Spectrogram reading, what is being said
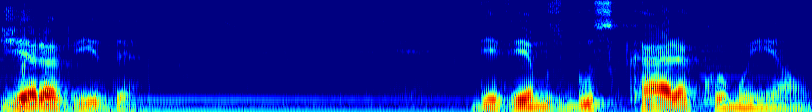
gera vida devemos buscar a comunhão.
